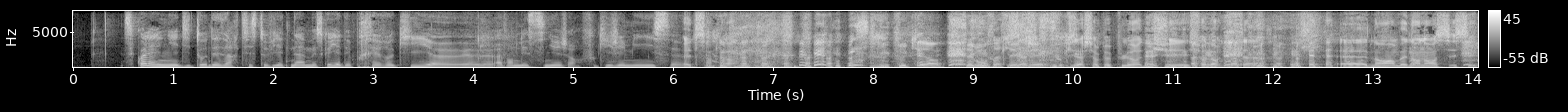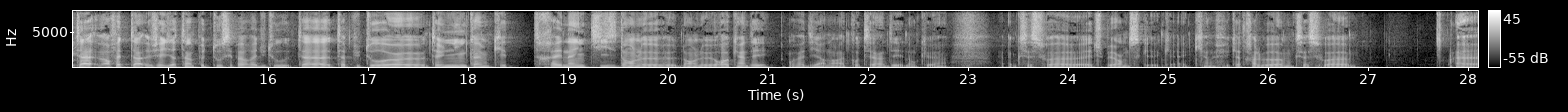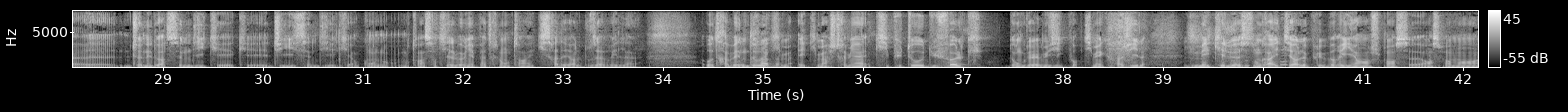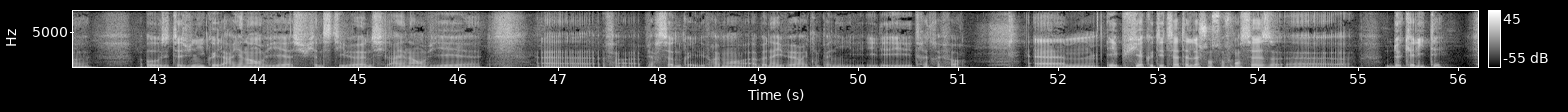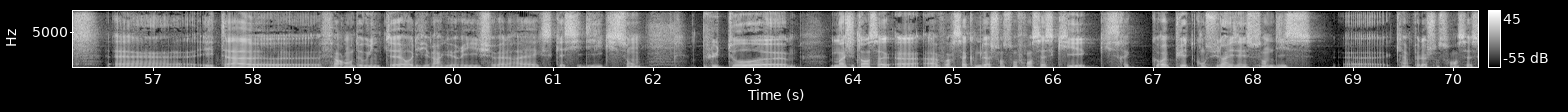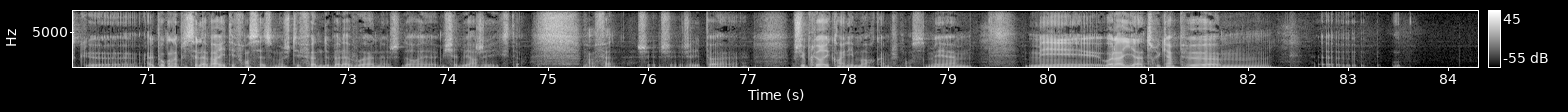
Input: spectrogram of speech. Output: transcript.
C'est quoi la ligne édito des artistes Vietnam? Est-ce qu'il y a des prérequis euh, avant de les signer, genre Fouki Gémis euh, Être sympa. Faut qu'il- alors, c'est bon faut ça qu'ils c'est sachent, fait. faut qu'ils sachent un peu pleurnicher sur leur guitare. Euh, non, ben non, non. c'est- c'est- t'as- en fait, t'as- j'allais dire t'as un peu de tout, c'est pas vrai du tout. T'as as plutôt, euh, t'as une ligne quand même qui est très 90s dans le dans le rock indé, on va dire, dans la côté indé. Donc euh, que ce soit euh, Edge Burns qui, qui, qui en a fait quatre albums, que ce soit euh, John Edward Sundy qui est qui est G.E. Sundy et qui dont on a sorti l'album il y a pas très longtemps et qui sera d'ailleurs le 12 avril là, au Trabendo et qui, et qui marche très bien, qui est plutôt du folk donc de la musique pour petits mecs fragiles, mais qui est le songwriter le plus brillant, je pense, euh, en ce moment euh, aux États-Unis. Quoi, il a rien à envier à Sufjan Stevens, il a rien à envier, euh, euh, enfin à personne. Quoi, il est vraiment à Bon Iver et compagnie. Il est, il est très très fort. Euh, et puis à côté de ça, t'as de la chanson française euh, de qualité. Euh, et t'as euh, Farrand de Winter, Olivier Marguerite, Cheval Rex, Cassidy, qui sont plutôt. euh, moi, j'ai tendance à, à, à voir ça comme de la chanson française qui, qui serait, qui aurait pu être conçue dans les années 70, euh, qui est un peu la chanson française que, à l'époque, on appelait ça la variété française. Moi, j'étais fan de Balavoine, j'adorais Michel Berger, etc. Enfin, fan. J'allais pas. J'ai pleuré quand il est mort, quand même, je pense. Mais, euh, mais voilà, il y a un truc un peu. euh,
